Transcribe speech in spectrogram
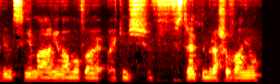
więc nie ma, nie ma mowy o jakimś wstrętnym raszowaniu.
